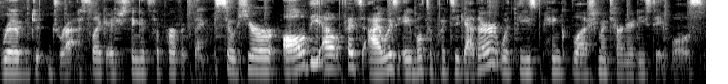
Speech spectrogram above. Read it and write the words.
ribbed dress? Like, I just think it's the perfect thing. So here are all the outfits I was able to put together with these pink blush maternity staples.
